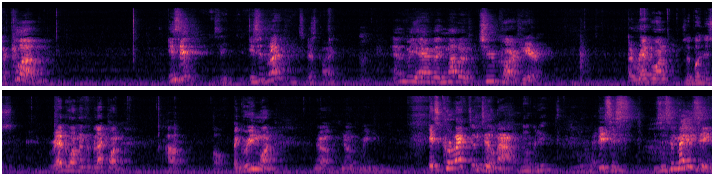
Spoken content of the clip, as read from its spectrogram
a club. Is it? Is it? Is it right? Yes, right. And we have another two card here. A red one, The bonus. red one, and a black one. How? Oh. A green one. No, no green. It's correct until now. No green? This is this is amazing.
